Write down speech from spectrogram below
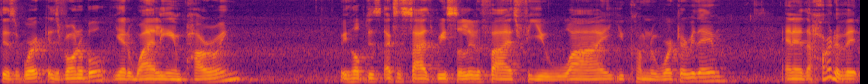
This work is vulnerable yet widely empowering. We hope this exercise re solidifies for you why you come to work every day, and at the heart of it,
